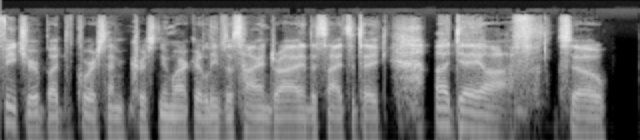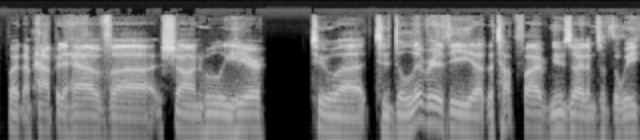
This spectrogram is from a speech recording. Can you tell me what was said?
feature, but of course, then Chris Newmarker leaves us high and dry and decides to take a day off. So, but I'm happy to have uh, Sean Whooley here to uh, to deliver the uh, the top five news items of the week.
